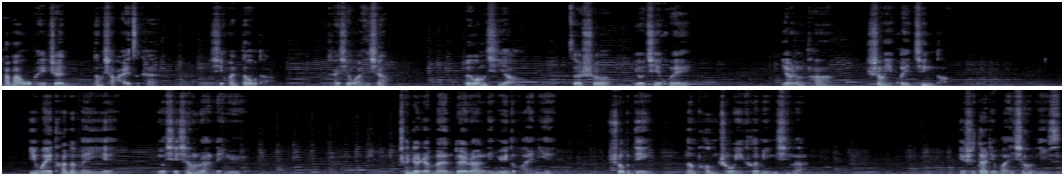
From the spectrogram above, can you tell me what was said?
他把吴佩珍当小孩子看，喜欢逗她，开些玩笑。对王启尧，则说有机会要让他上一回镜头，因为他的眉眼有些像阮玲玉。趁着人们对阮玲玉的怀念，说不定能捧出一颗明星来。也是带点玩笑的意思，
